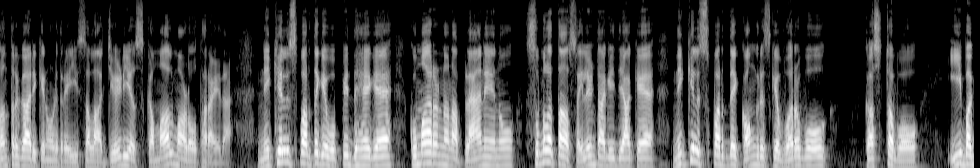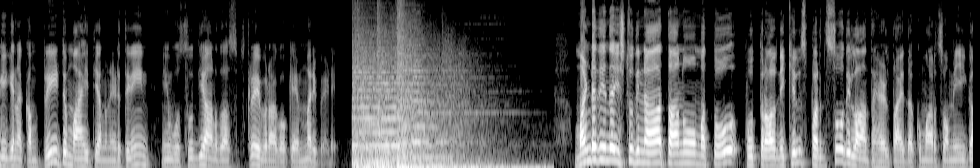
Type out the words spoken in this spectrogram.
ತಂತ್ರಗಾರಿಕೆ ನೋಡಿದರೆ ಈ ಸಲ ಜೆ ಡಿ ಎಸ್ ಕಮಾಲ್ ಮಾಡೋ ಥರ ಇದೆ. ನಿಖಿಲ್ ಸ್ಪರ್ಧೆಗೆ ಒಪ್ಪಿದ್ದ ಹೇಗೆ? ಕುಮಾರಣ್ಣನ ಪ್ಲಾನ್ ಏನು? ಸುಮಲತಾ ಸೈಲೆಂಟ್ ಆಗಿದ್ಯಾಕೆ ನಿಖಿಲ್ ಸ್ಪರ್ಧೆ ಕಾಂಗ್ರೆಸ್ಗೆ ವರವೋ, ಕಷ್ಟವೋ? ಈ ಬಗೆಗಿನ ಕಂಪ್ಲೀಟ್ ಮಾಹಿತಿಯನ್ನು ನೀಡ್ತೀನಿ. ನೀವು ಸುದ್ದಿಯಾನದ ಸಬ್ಸ್ಕ್ರೈಬರ್ ಆಗೋಕೆ ಮರಿಬೇಡಿ. ಮಂಡ್ಯದಿಂದ ಇಷ್ಟು ದಿನ ತಾನು ಮತ್ತು ಪುತ್ರ ನಿಖಿಲ್ ಸ್ಪರ್ಧಿಸೋದಿಲ್ಲ ಅಂತ ಹೇಳ್ತಾ ಇದ್ದ ಕುಮಾರಸ್ವಾಮಿ ಈಗ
